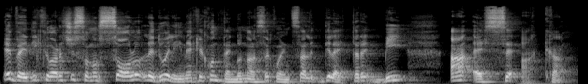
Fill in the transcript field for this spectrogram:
e vedi che ora ci sono solo le due linee che contengono la sequenza di lettere B, A, S, H.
